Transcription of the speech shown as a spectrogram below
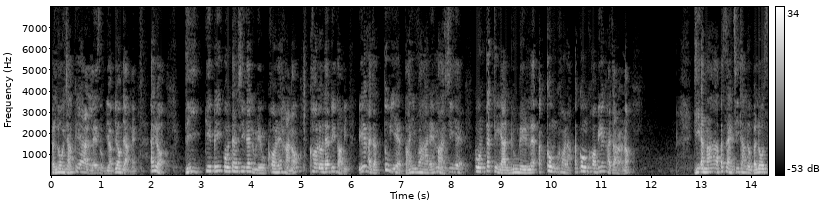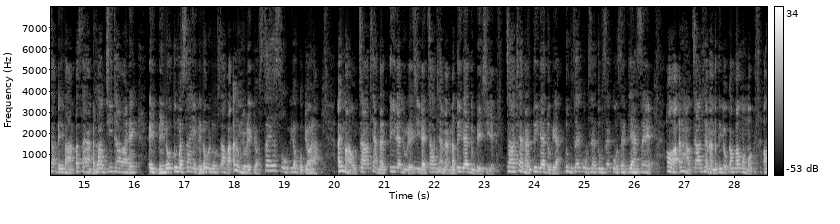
ဘယ်လိုရောက်ခဲ့ရတယ်လဲဆိုပြီးတော့ပြောပြမယ်အဲ့တော့ ဒီ KP content ရှိတဲ့လူတွေကိုခေါ်တဲ့ဟာနော်ခေါ်လို့လည်းပြီးသွားပြီပြီးတဲ့ခါကျသူ့ရဲ့ Viber ထဲမှာရှိတဲ့ contact တွေကလူတွေလည်းအကုန်ခေါ်တာအကုန်ခေါ်ပြီးတဲ့ခါကျတော့နော်ဒီအမားကပတ်စံကြီးထားလို့ဘလို့ဆက်ပေးပါပတ်စံဘလောက်ကြီးထားပါတယ်အေးနင်တို့သူမဆက်ရင်နင်တို့ဘလို့ဆက်ပါအဲ့လိုမျိုးတွေပြောဆဲဆိုပြီးတော့ကိုပြောတာအဲ့မှာကိုကြားဖြတ်မှန်တီးတဲ့လူတွေရှိတယ်ကြားဖြတ်မှန်မတီးတဲ့လူတွေရှိတယ်ကြားဖြတ်မှန်တီးတဲ့သူတွေကသူ့ဆဲကိုဆဲသူ့ဆဲကိုဆဲပြန်ဆဲဟောအဲ့ဒါကိုကြားဖြတ်မှန်မတီးလို့ကောင်းကောင်းမွန်မွန်အာ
